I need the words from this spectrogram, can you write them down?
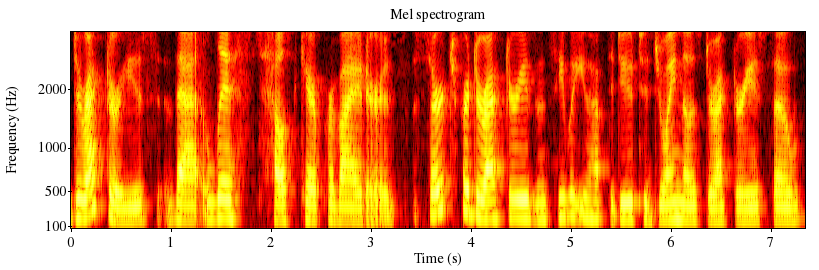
directories that list healthcare providers. Search for directories and see what you have to do to join those directories. So,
